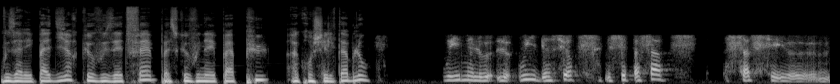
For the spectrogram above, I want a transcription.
vous n'allez pas dire que vous êtes faible parce que vous n'avez pas pu accrocher le tableau. Oui, mais oui, bien sûr, mais c'est pas ça. Ça, c'est euh,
